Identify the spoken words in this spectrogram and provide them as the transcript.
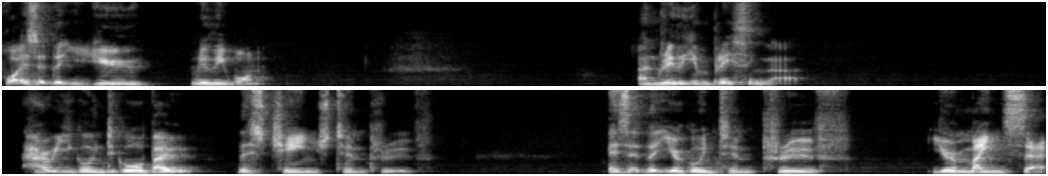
What is it that you really want. And really embracing that. How are you going to go about this change to improve? Is it that you're going to improve your mindset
